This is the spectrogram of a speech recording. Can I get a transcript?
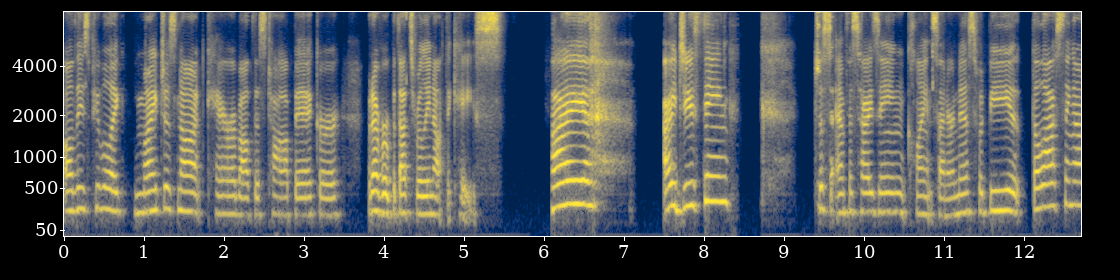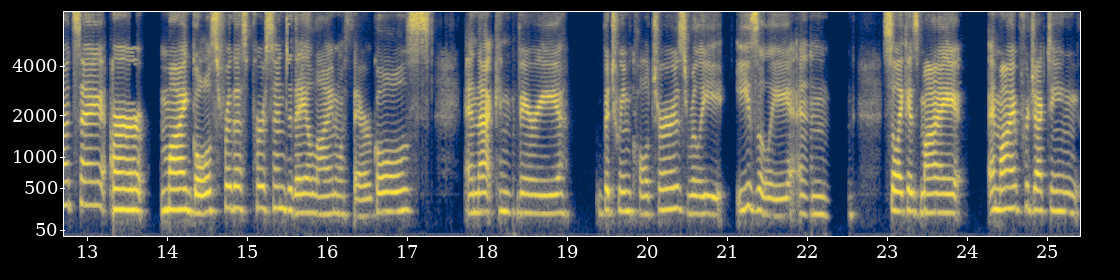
all these people like might just not care about this topic or whatever but that's really not the case. I i do think just emphasizing client centeredness would be the last thing I would say. Are my goals for this person, do they align with their goals? And that can vary between cultures really easily. And so like is my am I projecting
